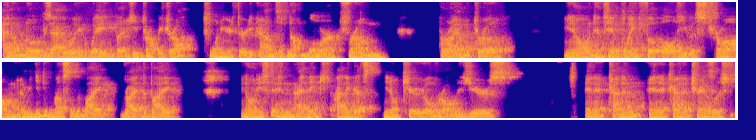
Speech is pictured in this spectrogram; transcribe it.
I don't know exactly what he weighed, but he probably dropped 20 or 30 pounds, if not more, from pro to pro. You know, and him playing football, he was strong. I mean, he could muscle the bike, ride the bike, you know, he's and I think I think that's you know carried over all these years, and it kind of and it kind of transition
